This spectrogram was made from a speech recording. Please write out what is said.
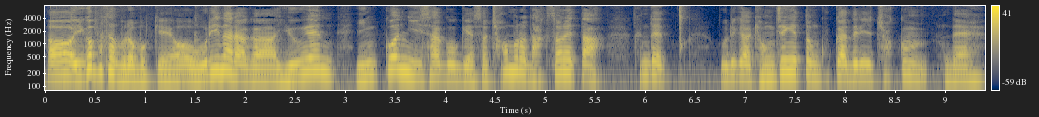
어, 이것부터 물어볼게요. 우리나라가 유엔 인권 이사국에서 처음으로 낙선했다. 근데 우리가 경쟁했던 국가들이 조금 네.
